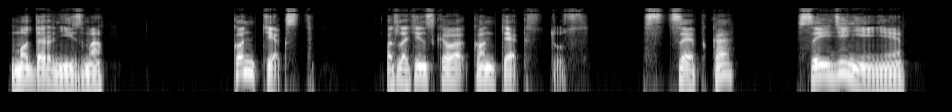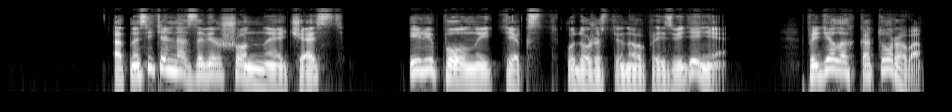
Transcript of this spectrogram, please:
модернизма. Контекст. От латинского «contextus» – сцепка, соединение. Относительно завершенная часть или полный текст художественного произведения, в пределах которого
